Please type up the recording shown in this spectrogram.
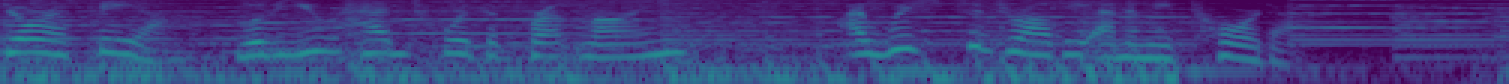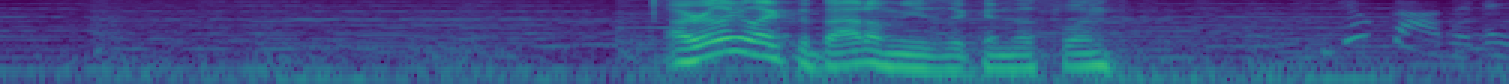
Dorothea, will you head toward the front lines? I wish to draw the enemy toward us. I really like the battle music in this one. You got it, 80.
